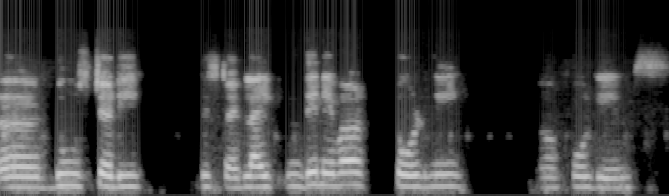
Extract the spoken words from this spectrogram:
uh, do study this type. Like they never told me uh, for games.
